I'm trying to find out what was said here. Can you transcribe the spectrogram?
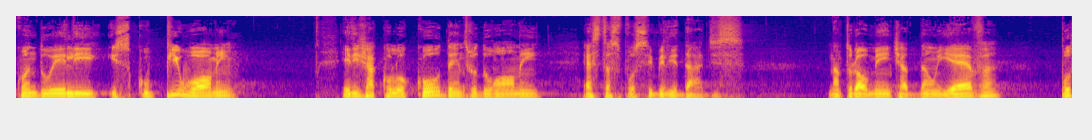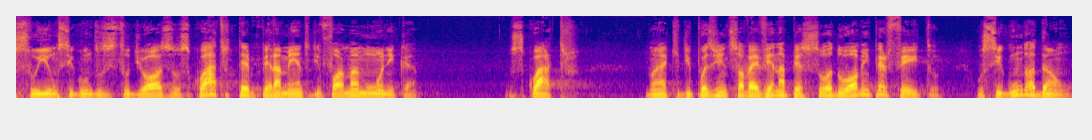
quando ele esculpiu o homem, ele já colocou dentro do homem estas possibilidades. Naturalmente, Adão e Eva possuíam, segundo os estudiosos, os quatro temperamentos de forma única. Os quatro. Não é que depois a gente só vai ver na pessoa do homem perfeito, o segundo Adão,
